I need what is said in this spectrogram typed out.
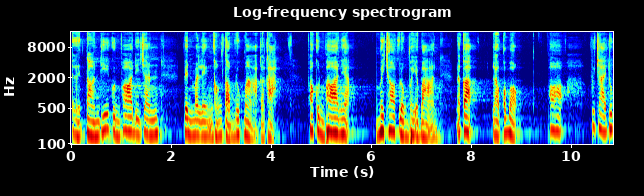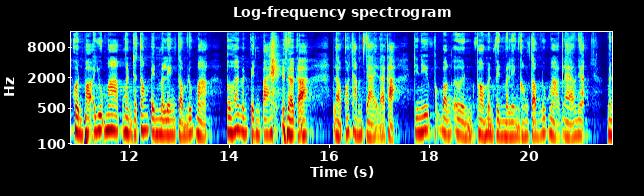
เออตอนที่คุณพ่อดิฉันเป็นมะเร็งของต่อมลูกหมากอะค่ะ เพราะคุณพ่อเนี่ยไม่ชอบโรงพยาบาล แล้วก็เราก็บอกพ่อ ผู้ชายทุกคนพออายุมากมันจะต้องเป็นมะเร็งต่อมลูกหมาก เออให้มันเป็นไปนะคะ เราก็ทำใจแล้วค่ะ ทีนี้บังเอิญพอมันเป็นมะเร็งของต่อมลูกหมากแล้วเนี่ย มัน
